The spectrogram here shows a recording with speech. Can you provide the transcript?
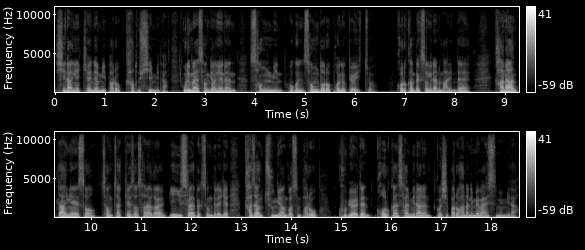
신앙의 개념이 바로 카두시입니다. 우리말 성경에는 성민 혹은 성도로 번역되어 있죠. 거룩한 백성이라는 말인데 가나안 땅에서 정착해서 살아갈 이 이스라엘 백성들에게 가장 중요한 것은 바로 구별된 거룩한 삶이라는 것이 바로 하나님의 말씀입니다.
